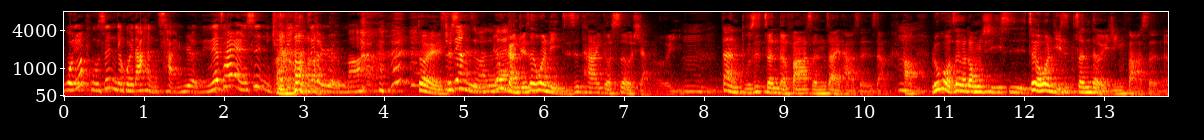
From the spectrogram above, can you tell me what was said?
我觉得普生，你的回答很残忍。你的残忍是你确定有这个人吗？对，是这样子吗？因为我感觉这个问题只是他一个设想但不是真的发生在他身上。好，如果这个东西是这个问题是真的已经发生了，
